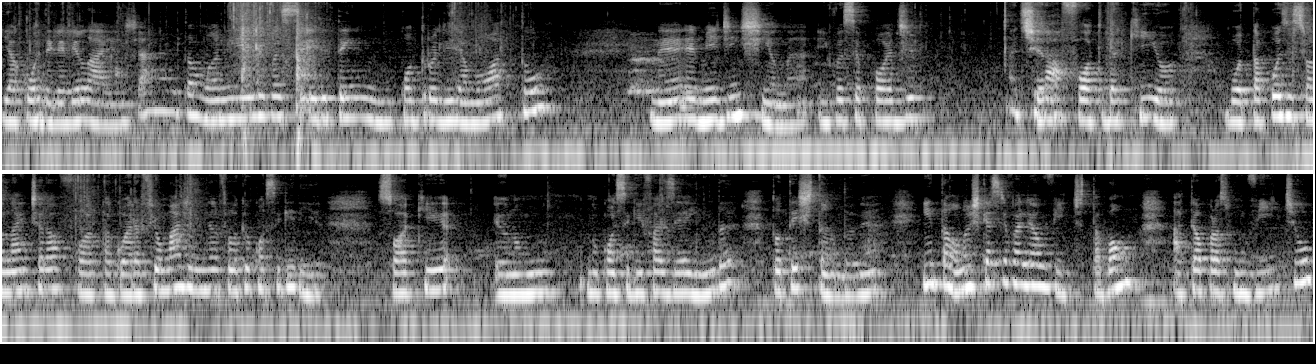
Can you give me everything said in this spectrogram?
e a cor dele é lilás. Ah, então, mano, e ele, você, ele tem um controle remoto, né, é made in China. E você pode tirar a foto daqui, ó, botar, posicionar e tirar a foto. Agora, a filmagem, a menina falou que eu conseguiria. Só que eu não não consegui fazer ainda, tô testando, né? Então, não esquece de avaliar o vídeo, tá bom? Até o próximo vídeo,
